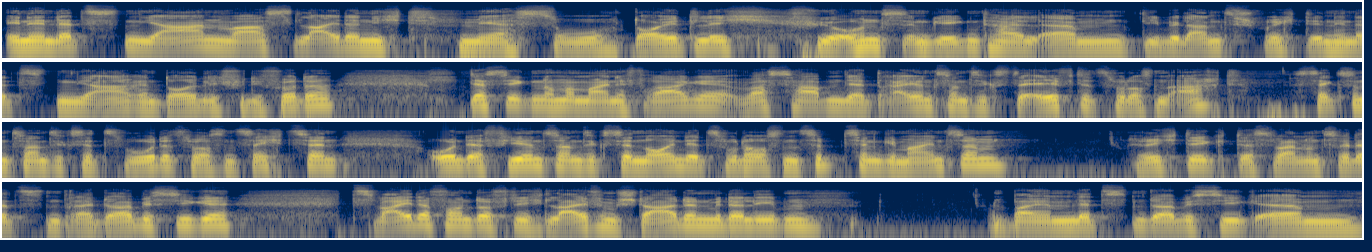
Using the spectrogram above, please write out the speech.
In den letzten Jahren war es leider nicht mehr so deutlich für uns. Im Gegenteil, ähm, die Bilanz spricht in den letzten Jahren deutlich für die Förder. Deswegen nochmal meine Frage, was haben der 23.11.2008 26.02.2016 und der 24.09.2017 gemeinsam. Richtig, das waren unsere letzten drei Derby-Siege. Zwei davon durfte ich live im Stadion miterleben. Beim letzten Derby-Sieg, ähm,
